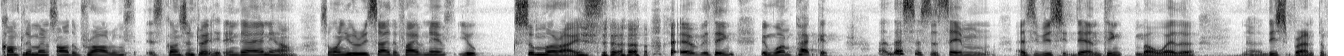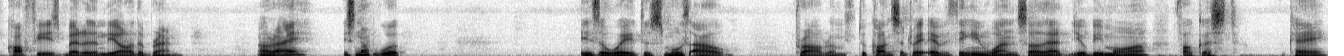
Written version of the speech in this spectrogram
compliments, all the problems is concentrated in there anyhow. So when you recite the five names, you summarize everything in one packet. And that's just the same as if you sit there and think about whether uh, this brand of coffee is better than the other brand. All right? It's not work. It's a way to smooth out problems, to concentrate everything in one so that you'll be more focused. Okay?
